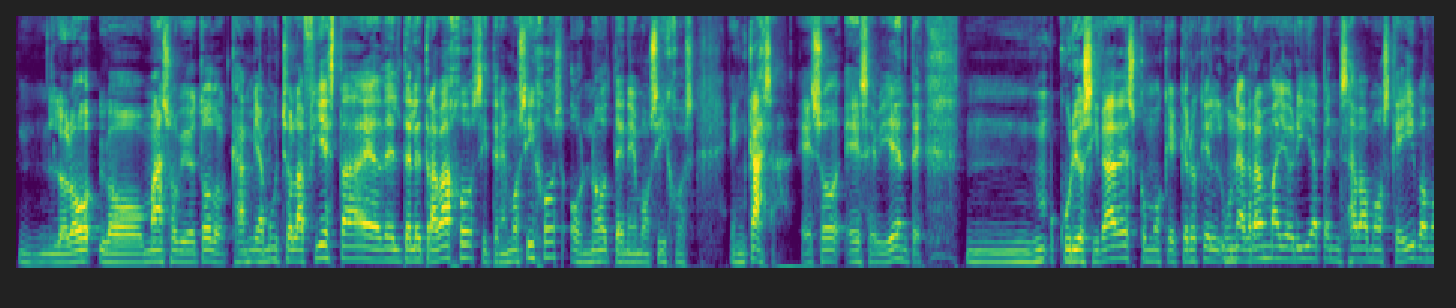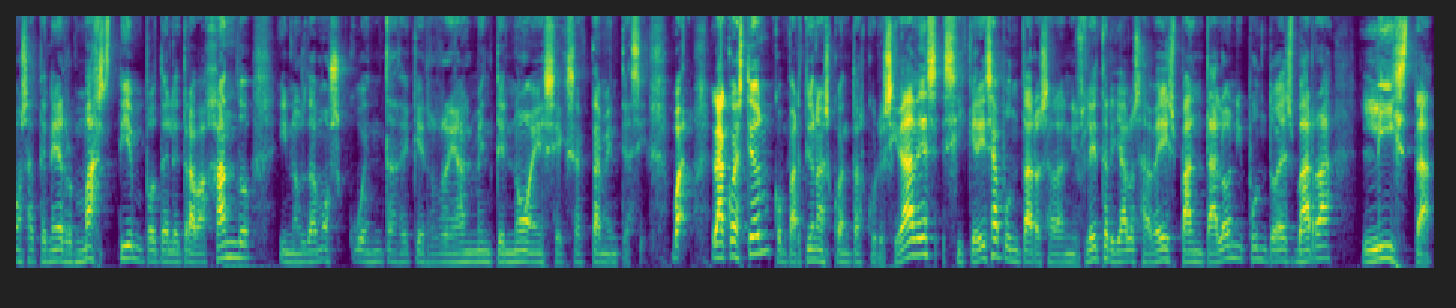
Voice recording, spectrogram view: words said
mm, lo, más obvio de todo, cambia mucho la fiesta eh, del teletrabajo si tenemos hijos o no tenemos hijos en casa. Eso es evidente. Mm, curiosidades como que creo que una gran mayoría pensábamos que íbamos a tener más tiempo teletrabajando y nos damos cuenta de que realmente no es exactamente así. Bueno, la cuestión, compartí unas cuantas curiosidades. Si queréis apuntaros a la newsletter, ya lo sabéis, pantaloni.es barra lista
